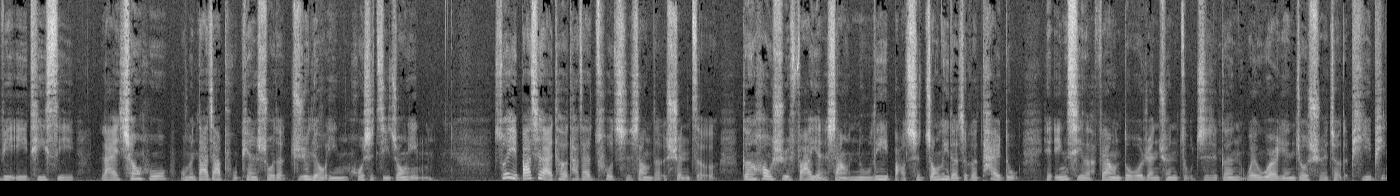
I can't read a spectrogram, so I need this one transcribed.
”（VETC） 来称呼我们大家普遍说的拘留营或是集中营。所以，巴切莱特他在措辞上的选择，跟后续发言上努力保持中立的这个态度，也引起了非常多人权组织跟维吾尔研究学者的批评。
